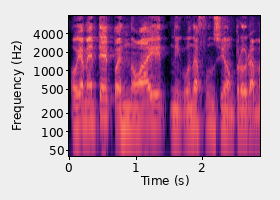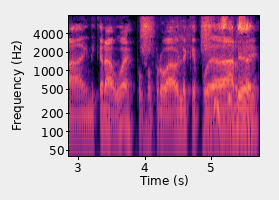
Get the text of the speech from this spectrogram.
obviamente, pues no hay ninguna función programada en Nicaragua, es poco probable que pueda darse.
